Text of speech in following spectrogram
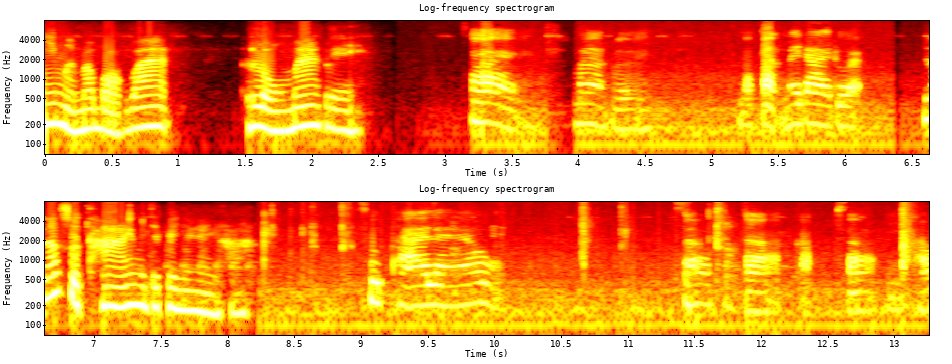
นี้เหมือนมาบอกว่าหลงมากเลย ใช่มากเลยแล้วตัดไม่ได้ด้วย แล้วสุดท้ายมันจะเป็นยังไงคะ สุดท้ายแล้ว เจ้าชะตากับสามีเขา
